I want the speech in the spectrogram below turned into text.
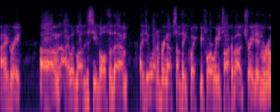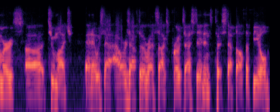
I agree. Um, I would love to see both of them. I do want to bring up something quick before we talk about trade in rumors uh, too much. And it was that hours after the Red Sox protested and t- stepped off the field.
